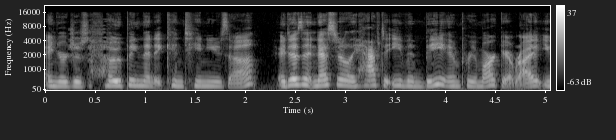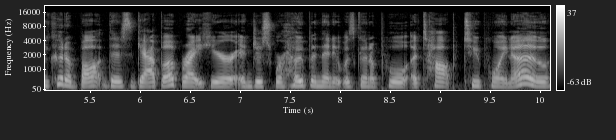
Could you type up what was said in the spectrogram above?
and you're just hoping that it continues up, it doesn't necessarily have to even be in pre-market, right? You could have bought this gap up right here and just were hoping that it was going to pull a top 2.0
